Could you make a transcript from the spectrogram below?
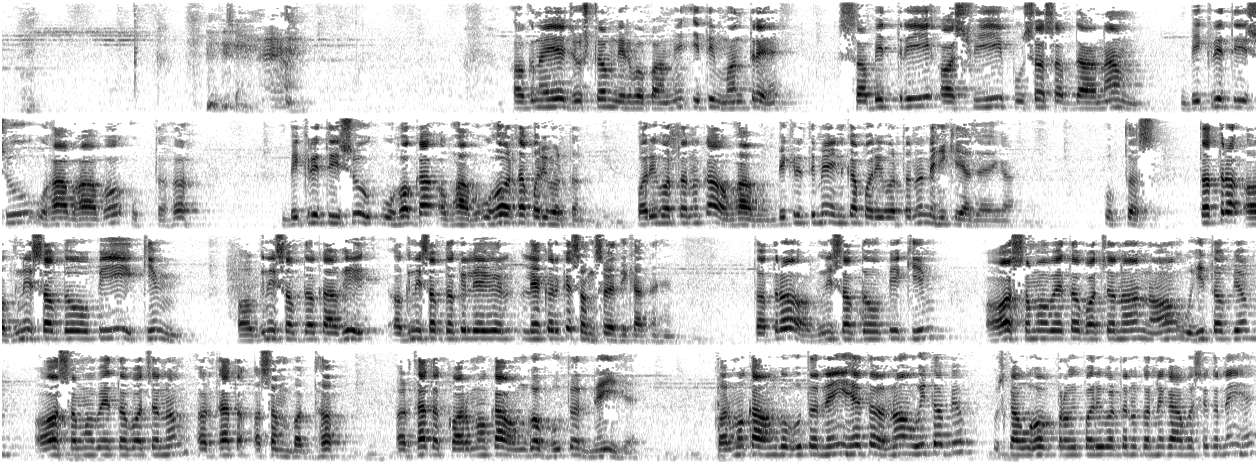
अग्नये जुष्टम निर्वपामी इति मंत्रे सवित्री अश्वी पुष शब्दानाम विकृतिषु उहाभाव उक्त। विकृतिषु उह का अभाव, उह अर्थात परिवर्तन। परिवर्तन का अभाव, विकृति में इनका परिवर्तन नहीं किया जाएगा। उक्त तत्र अग्नि शब्दोपि किम अग्नि शब्द का भी अग्नि शब्द के लिए लेकर के संशय दिखाते हैं। तत्र अग्नि शब्दोपि किम असमवेत वचन न उहितव्यम। असमवेत वचनम अर्थात असंबद्ध। अर्थात कर्म का अंगभूत नहीं है। कर्म का अंगभूत नहीं है तो न उहितव्य उसका वह परिवर्तन करने का आवश्यक नहीं है।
